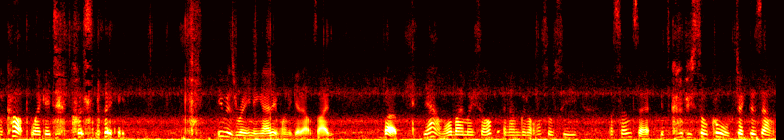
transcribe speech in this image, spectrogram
a cup like I did last night. it was raining. I didn't want to get outside, but yeah, I'm all by myself, and I'm going to also see a sunset. It's going to be so cool. Check this out.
